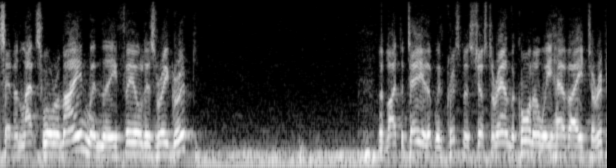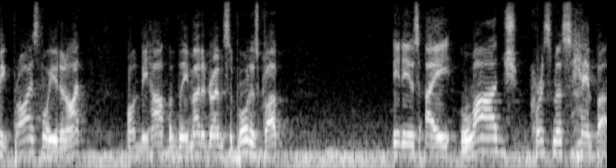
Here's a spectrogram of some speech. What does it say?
Seven laps will remain when the field is regrouped. I'd like to tell you that with Christmas just around the corner, we have a terrific prize for you tonight on behalf of the Motordrome Supporters Club. It is a large Christmas hamper.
